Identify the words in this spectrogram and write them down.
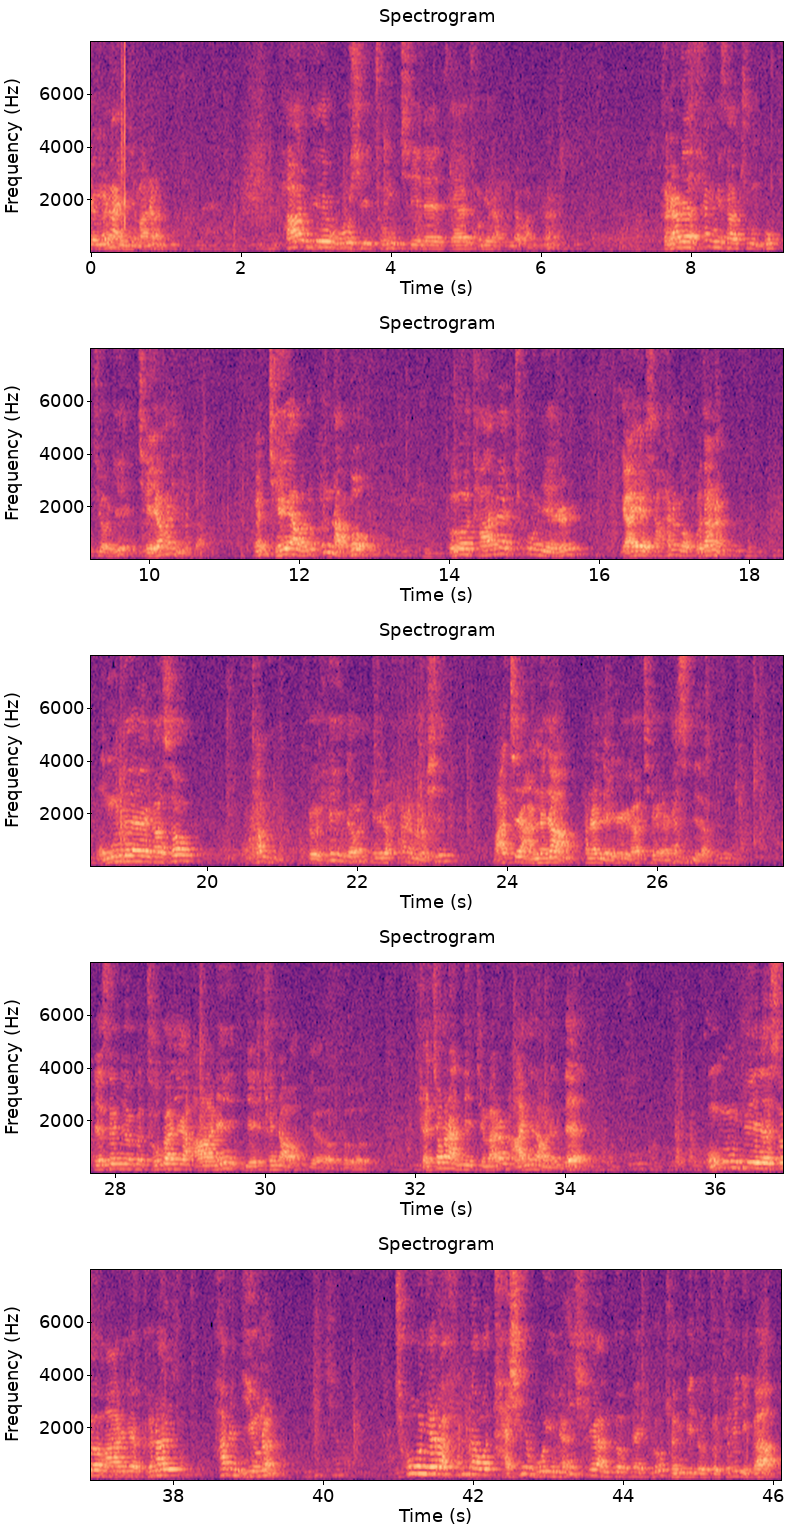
건 아니지만은 한국의 옷이 정치인에 대한 종이를 한다고 하면 그날의 행사 주 목적이 제양 아닙니까? 그건 제양으로 끝나고 그 다음에 총회를 야외에서 하는 것보다는 옥내에 가서 참그 회의대원 회의를 하는 것이 맞지 않느냐 하는 얘기를 제가 제안을 했습니다. 그래서 이제 그 두 가지 안이 이렇게 나와, 어, 그 결정은 안 됐지만은 안이 나오는데 공주에서 만약에 그날 하는 이유는 총회를 한다고 다시 모이면 시간도 뺏기고 경비도 또 들으니까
